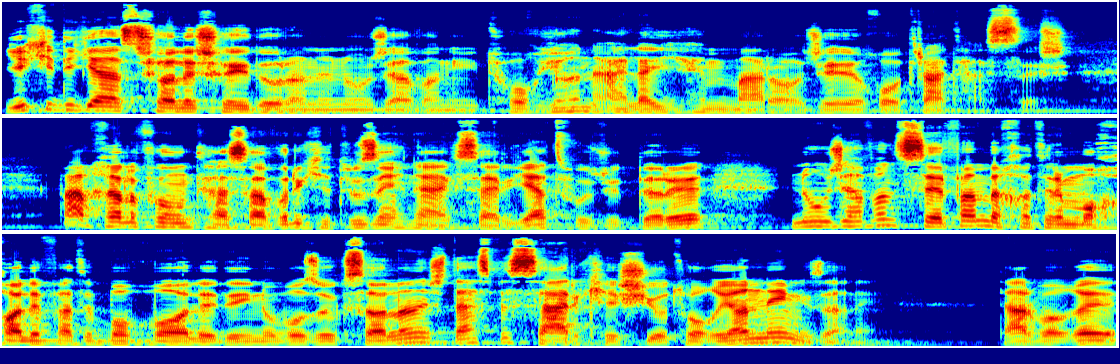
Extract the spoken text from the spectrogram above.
یکی دیگه از چالش های دوران نوجوانی تقیان علیه مراجع قدرت هستش. برخلاف اون تصوری که تو ذهن اکثریت وجود داره نوجوان صرفا به خاطر مخالفت با والدین و بزرگسالانش دست به سرکشی و تقیان نمی‌زنه. در واقع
